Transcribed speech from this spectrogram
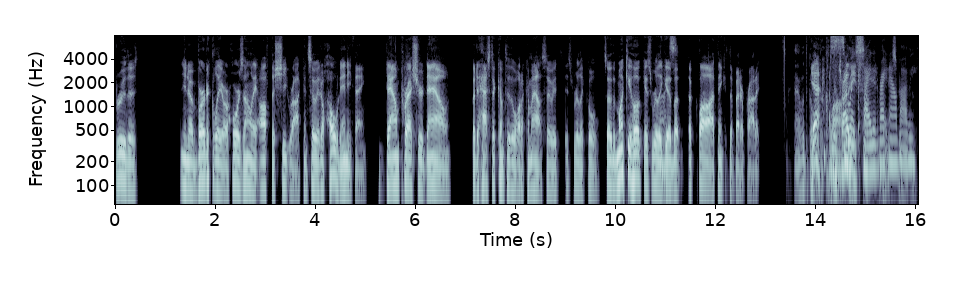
through the you know vertically or horizontally off the sheetrock, and so it'll hold anything down pressure down, but it has to come through the wall to come out. So it's it's really cool. So the Monkey Hook is really Nice. good, but the claw I think is a better product. I would go Yeah, with the I'm I'm gonna claw. so excited right now, Bobby.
